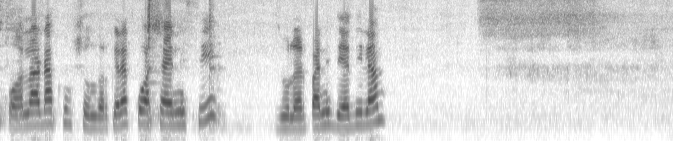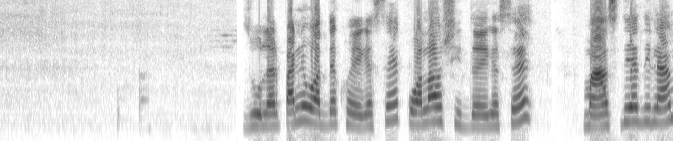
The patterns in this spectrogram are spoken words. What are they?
কলাটা খুব সুন্দর করে কষায় নিছি। জুলার পানি দিয়ে দিলাম। জুলার পানি অর্ধেক হয়ে গেছে, কলাও সিদ্ধ হয়ে গেছে। মাছ দিয়ে দিলাম।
